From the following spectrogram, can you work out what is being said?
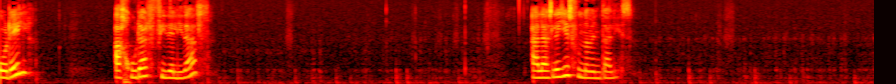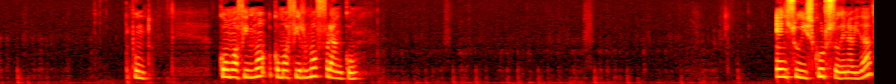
por él a jurar fidelidad a las leyes fundamentales. Punto. Como afirmó, como afirmó Franco, en su discurso de Navidad,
